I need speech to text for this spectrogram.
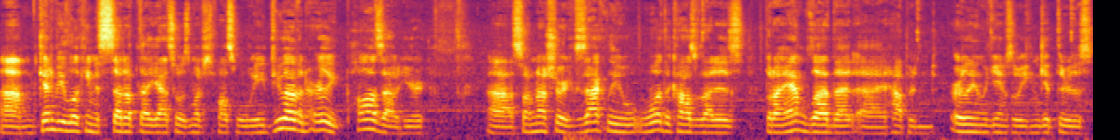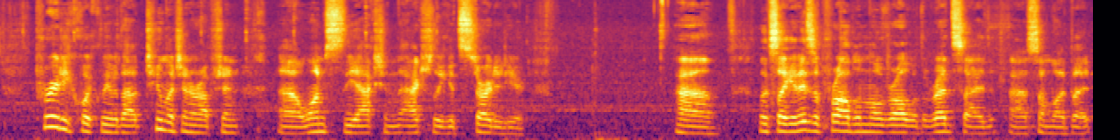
um, going to be looking to set up that Yasuo as much as possible. We do have an early pause out here, uh, so I'm not sure exactly what the cause of that is, but I am glad that uh, it happened early in the game so we can get through this pretty quickly without too much interruption uh, once the action actually gets started here. Uh, looks like it is a problem overall with the red side uh, somewhat, but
